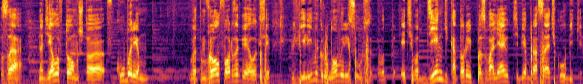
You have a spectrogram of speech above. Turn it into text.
за. Но дело в том, что в Кубарем, в этом в Roll for the Galaxy, ввели в игру новый ресурс. Это вот эти вот деньги, которые позволяют тебе бросать кубики.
